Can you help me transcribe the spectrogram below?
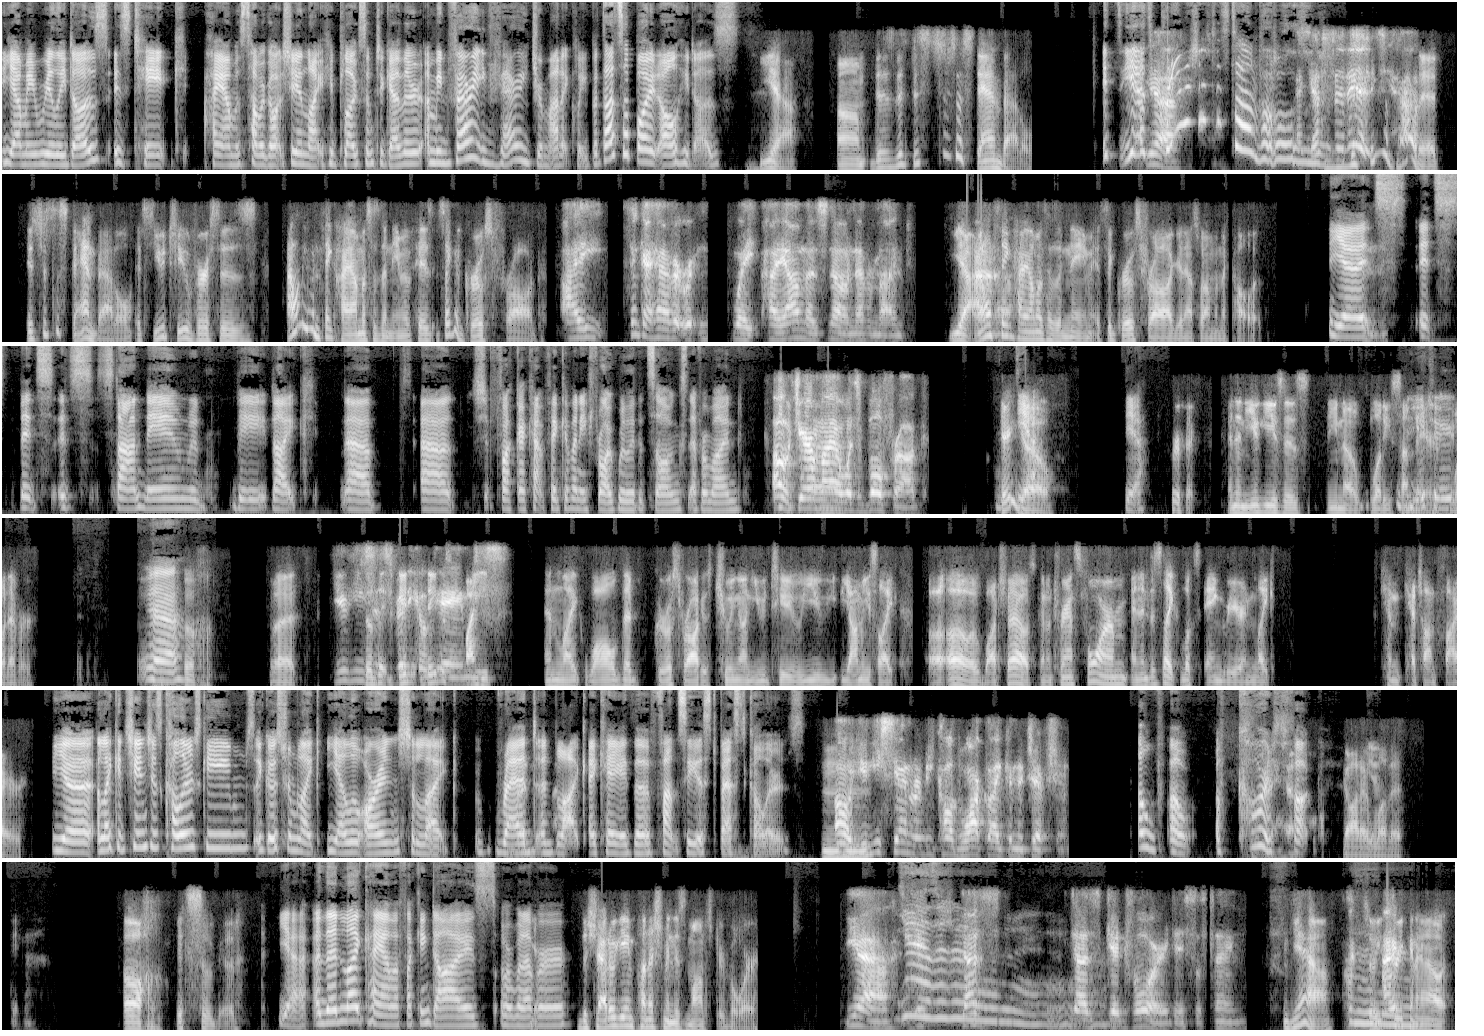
Yami really does is take Hayama's Tamagotchi and like he plugs them together. I mean, very very dramatically, but that's about all he does. Yeah. Um. This this this is just a stand battle. It's yeah, it's Yeah. pretty much just a stand battle. I isn't guess it? it the is. thing yeah. about it, it's just a stand battle. It's U2 versus. I don't even think Hayama says the name of his. It's like a gross frog. I think I have it written. Wait, Hayama's. No, never mind. Yeah, I I don't don't think Hayama's has a name. It's a gross frog, and that's what I'm gonna call it. Yeah, it's it's it's its stand name would be like uh uh fuck. I can't think of any frog related songs. Never mind. Oh, Jeremiah Uh, was a bullfrog. There you Yeah. go. Yeah. Perfect. And then Yugi's is you know Bloody Sunday or whatever. Yeah, Ugh. But Yugi's So they- his they- video they just games. fight. And like while the gross frog is chewing on U2, you Yami's like, uh oh, watch out, it's gonna transform, and it just like looks angrier and like can catch on fire. yeah. Like it changes color schemes. It goes from like yellow orange to like red Red. and black, aka the fanciest best colors. Oh, Mhm. Yugi Stan would be called Walk Like an Egyptian. Oh oh, of course. Yeah. Fuck. God, I Yeah. love it. Yeah. Oh, it's so good. Yeah, and then like Hayama fucking dies or whatever. The shadow game punishment is monster vor. Yeah. Yeah, it does does get void is the thing. Yeah. So he's Mhm. freaking out.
